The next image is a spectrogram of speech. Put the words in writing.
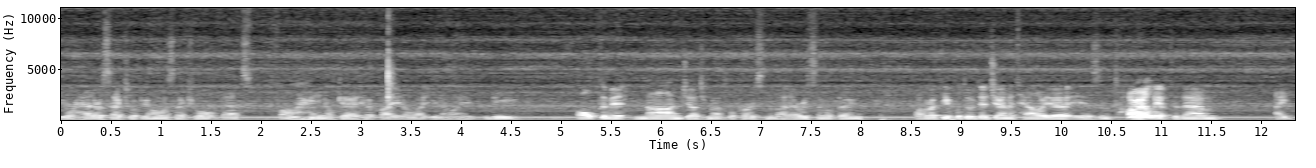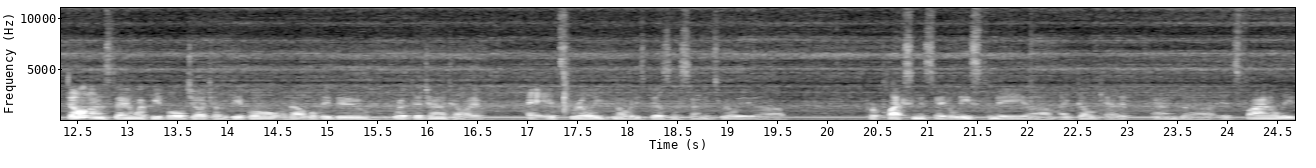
you're heterosexual, if you're homosexual, that's fine. Okay, if I, you know, I, the ultimate non-judgmental person about every single thing. Whatever people do with their genitalia is entirely up to them. I don't understand why people judge other people about what they do with their genitalia. It's really nobody's business, and it's really uh, perplexing to say the least to me. Um, I don't get it, and uh, it's finally,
